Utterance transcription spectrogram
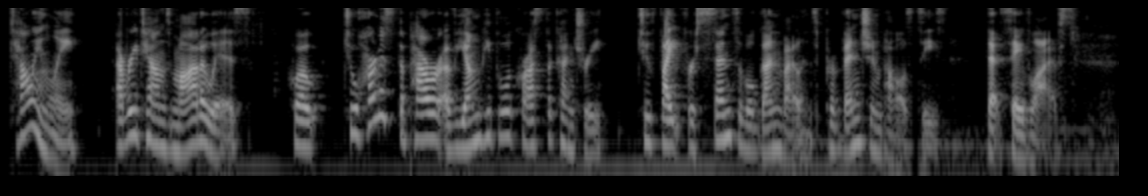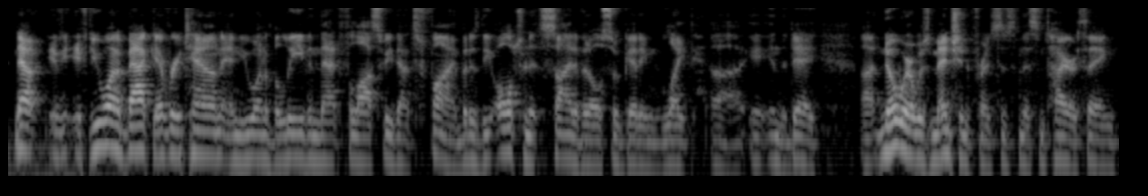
Tellingly, Everytown's motto is, quote, to harness the power of young people across the country to fight for sensible gun violence prevention policies that save lives. Now, if, if you want to back Everytown and you want to believe in that philosophy, that's fine. But is the alternate side of it also getting light uh, in the day? Uh, nowhere was mentioned, for instance, in this entire thing,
